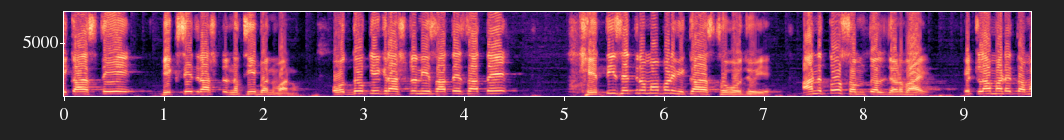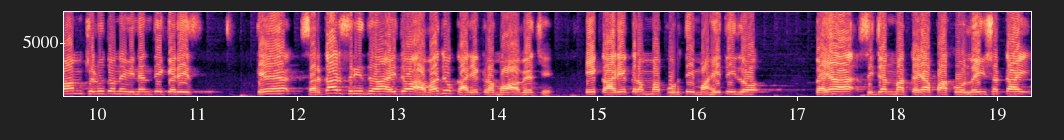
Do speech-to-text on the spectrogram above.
વિકાસથી વિકસિત રાષ્ટ્ર નથી બનવાનું. ઔદ્યોગિક રાષ્ટ્રની સાથે સાથે ખેતી ક્ષેત્રમાં પણ વિકાસ થવો જોઈએ. અને તો સમતલ જળવાય. એટલા માટે તમામ ખેડૂતોને વિનંતી કરીશ કે સરકાર શ્રી જો આવા જો કાર્યક્રમો આવે છે, એ કાર્યક્રમમાં પૂરતી માહિતી લો. કયા સિઝનમાં કયા પાકો લઈ શકાય,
